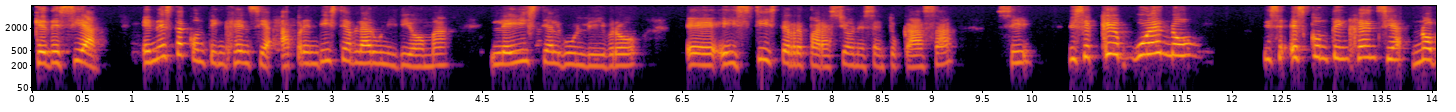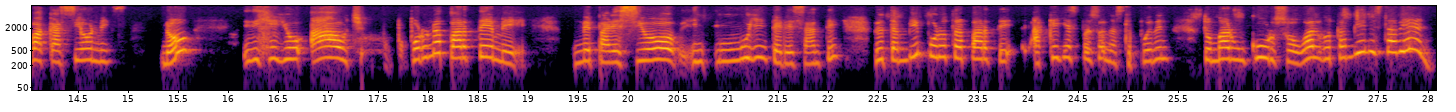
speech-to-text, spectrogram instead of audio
que decía, en esta contingencia aprendiste a hablar un idioma, leíste algún libro, eh, hiciste reparaciones en tu casa, ¿sí? Dice, qué bueno. Dice, es contingencia, no vacaciones, ¿no? Y dije yo, ouch, por una parte me, me pareció muy interesante, pero también por otra parte, aquellas personas que pueden tomar un curso o algo también está bien.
